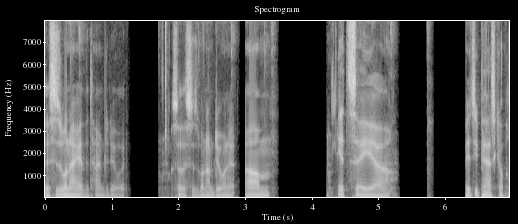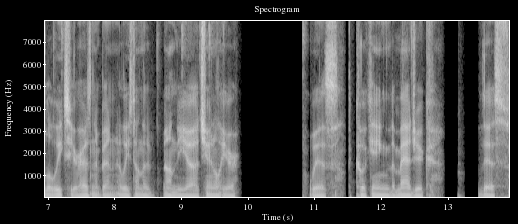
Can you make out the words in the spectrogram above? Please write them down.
this is when I had the time to do it. So this is when I'm doing it. Um, it's a, uh, busy past couple of weeks here, hasn't it been? At least on the, on the, uh, channel here. With cooking, the magic, this,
